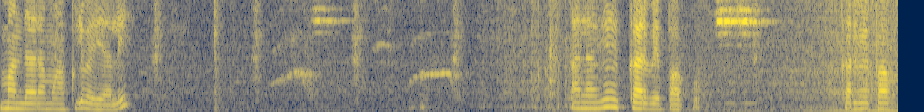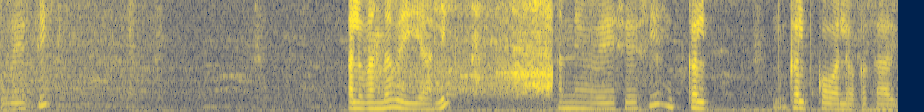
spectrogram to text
మందారం ఆకులు వేయాలి. అలాగే కరివేపాకు. కరివేపాకు వేసి అలవంద వేయాలి. అన్నీ వేసేసి కలుపు కలుపుకోవాలి ఒకసారి.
